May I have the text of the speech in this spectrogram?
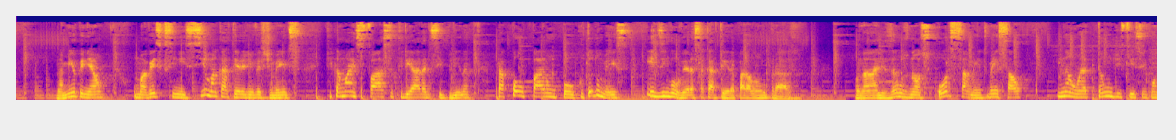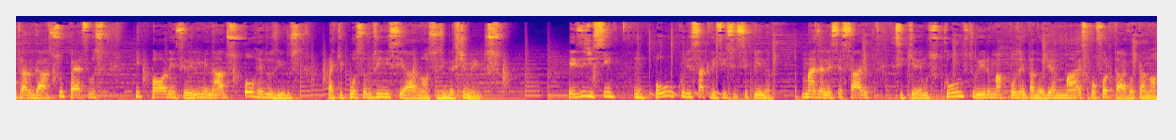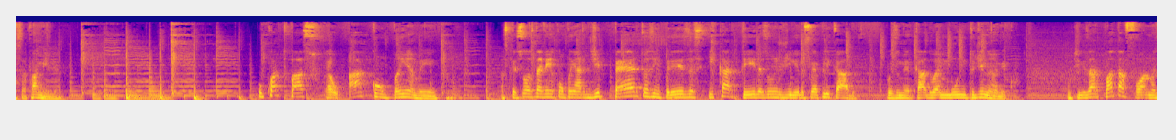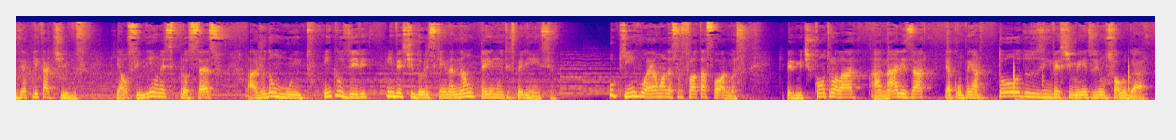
Na minha opinião, uma vez que se inicia uma carteira de investimentos, fica mais fácil criar a disciplina para poupar um pouco todo mês e desenvolver essa carteira para longo prazo. Quando analisamos nosso orçamento mensal, não é tão difícil encontrar gastos supérfluos que podem ser eliminados ou reduzidos para que possamos iniciar nossos investimentos. Exige sim um pouco de sacrifício e disciplina, mas é necessário se queremos construir uma aposentadoria mais confortável para nossa família. O quarto passo é o acompanhamento. As pessoas devem acompanhar de perto as empresas e carteiras onde o dinheiro foi aplicado, pois o mercado é muito dinâmico. Utilizar plataformas e aplicativos que auxiliam nesse processo ajudam muito, inclusive investidores que ainda não têm muita experiência. O Kinvo é uma dessas plataformas que permite controlar, analisar e acompanhar todos os investimentos em um só lugar.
